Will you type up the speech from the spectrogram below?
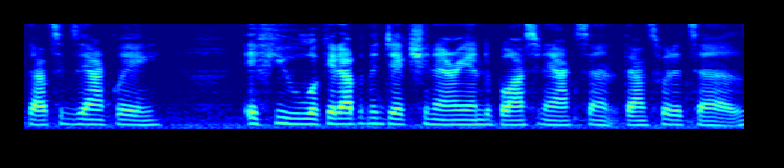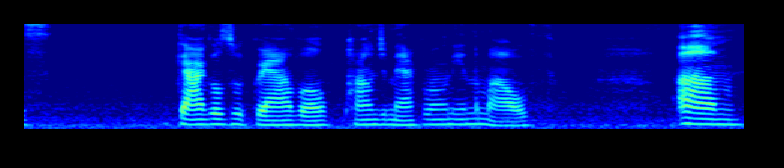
That's exactly, if you look it up in the dictionary under Boston accent, that's what it says. Goggles with gravel, pound of macaroni in the mouth. Um,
